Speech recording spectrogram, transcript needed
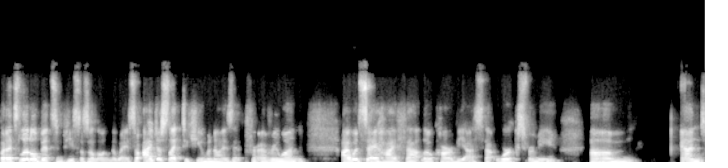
but it's little bits and pieces along the way. So I just like to humanize it for everyone. I would say high fat, low carb. Yes, that works for me. Um, and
